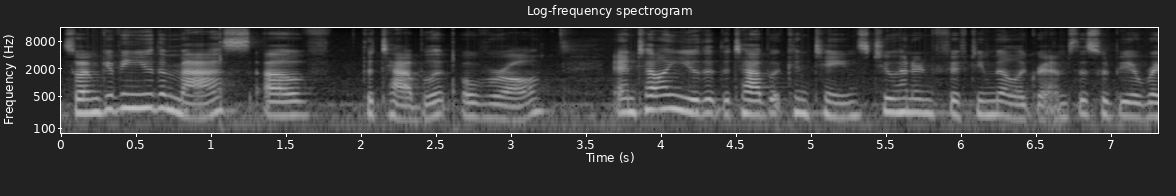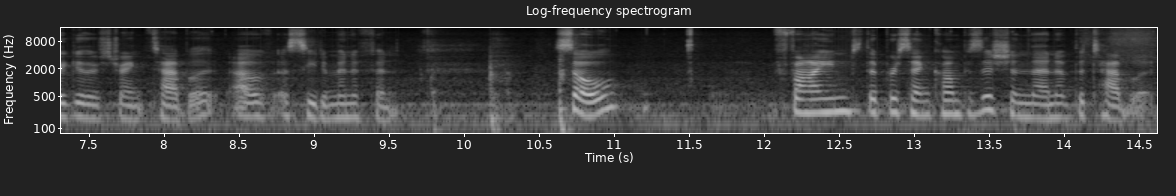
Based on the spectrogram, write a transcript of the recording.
So I'm giving you the mass of the tablet overall and telling you that the tablet contains 250 milligrams, this would be a regular strength tablet, of acetaminophen. So find the percent composition then of the tablet.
